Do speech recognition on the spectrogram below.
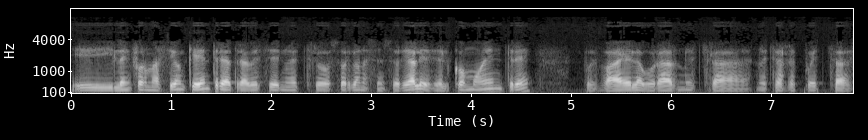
y la información que entre a través de nuestros órganos sensoriales, el cómo entre, pues va a elaborar nuestra, nuestras respuestas.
